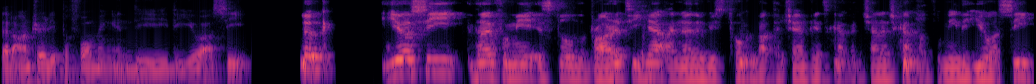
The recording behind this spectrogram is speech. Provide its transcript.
that aren't really performing in the the URC. Look, URC though for me is still the priority here. I know that we talk about the Champions Cup and Challenge Cup, but for me the URC,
